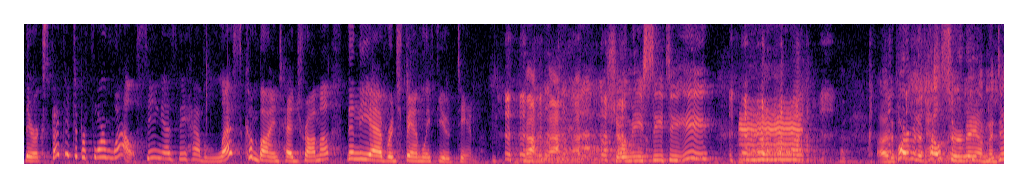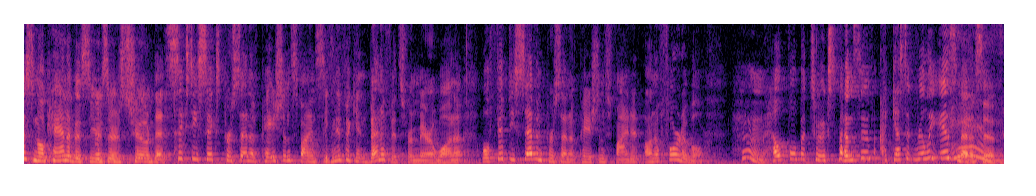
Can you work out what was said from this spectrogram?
They're expected to perform well, seeing as they have less combined head trauma than the average Family Feud team. Show me CTE. A Department of Health survey of medicinal cannabis users showed that 66% of patients find significant benefits from marijuana, while 57% of patients find it unaffordable. Hmm, helpful but too expensive? I guess it really is medicine.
